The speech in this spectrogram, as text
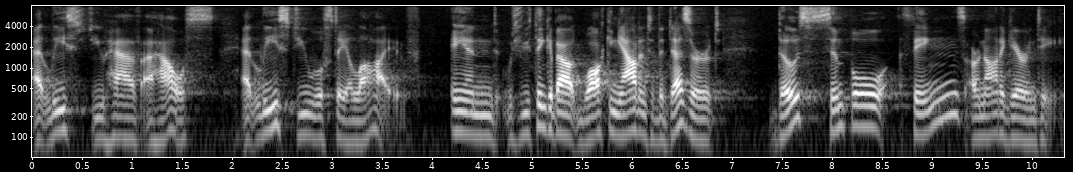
at least you have a house, at least you will stay alive. And if you think about walking out into the desert, those simple things are not a guarantee.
